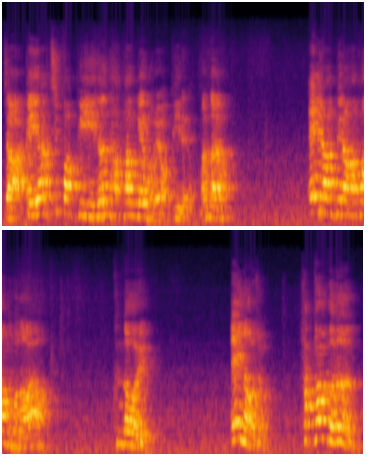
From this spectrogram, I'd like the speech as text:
자, A 합집합 B는 합한 게 뭐래요? B래요. 맞나요? A랑 B랑 합하면 뭐 나와요? 큰 덩어리. A 나오죠? 합한 거는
